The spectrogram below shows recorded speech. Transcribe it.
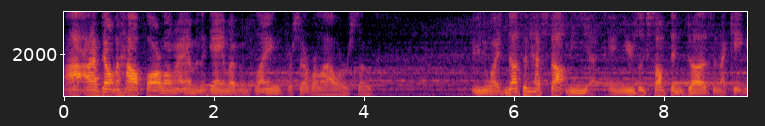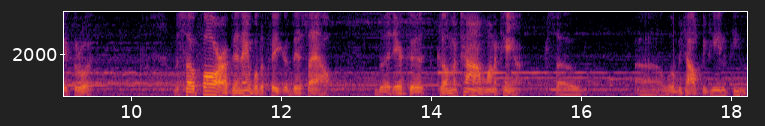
I, I don't know how far along I am in the game. I've been playing for several hours, so anyway, nothing has stopped me yet. And usually something does and I can't get through it. But so far, I've been able to figure this out. But there could come a time when I can't. So, uh, we'll be talking to you in a few.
